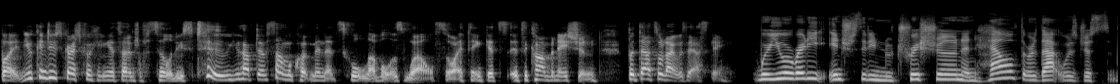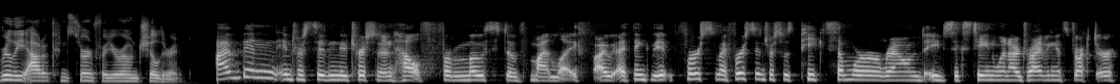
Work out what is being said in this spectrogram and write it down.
But you can do scratch cooking at central facilities too. You have to have some equipment at school level as well. So I think it's it's a combination. But that's what I was asking. Were you already interested in nutrition and health, or that was just really out of concern for your own children? I've been interested in nutrition and health for most of my life. I, I think the first my first interest was piqued somewhere around age 16 when our driving instructor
